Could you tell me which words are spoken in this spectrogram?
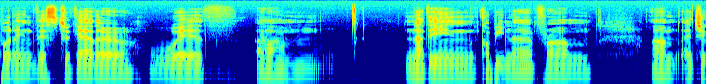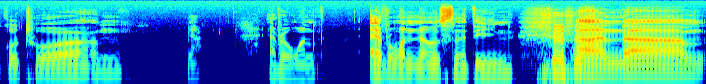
putting this together with um, Nadine Kobina from um, Echiculture. Um, yeah, everyone everyone knows Nadine and um,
